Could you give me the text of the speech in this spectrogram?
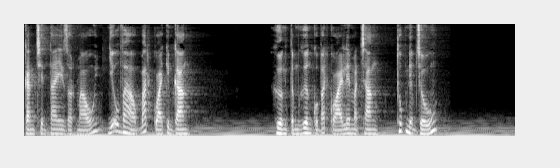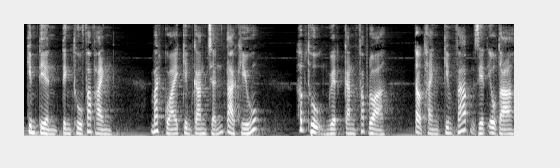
cắn trên tay giọt máu nhiễu vào bát quái kim cang. Hương tấm gương của bát quái lên mặt trăng, thúc niệm chú. Kim tiền tinh thu pháp hành, bát quái kim cang chấn tà khiếu, hấp thụ nguyệt căn pháp đọa, tạo thành kim pháp diệt yêu tà.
